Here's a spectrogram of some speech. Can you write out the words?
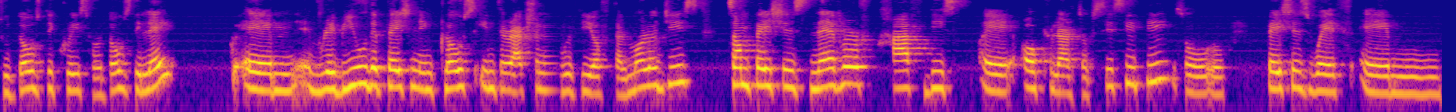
to dose decrease or dose delay, um, review the patient in close interaction with the ophthalmologist. Some patients never have this uh, ocular toxicity, so patients with um,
